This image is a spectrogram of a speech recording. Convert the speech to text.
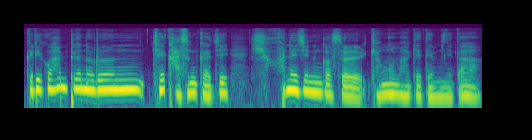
그리고 한편으론 제 가슴까지 시원해지는 것을 경험하게 됩니다.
